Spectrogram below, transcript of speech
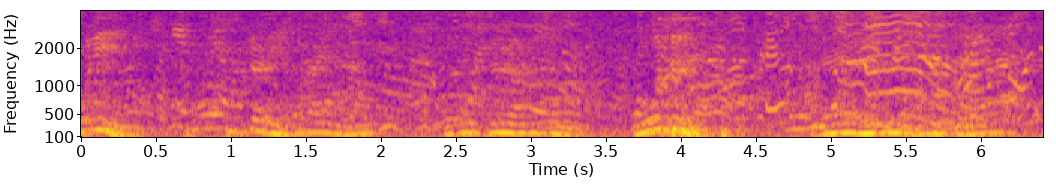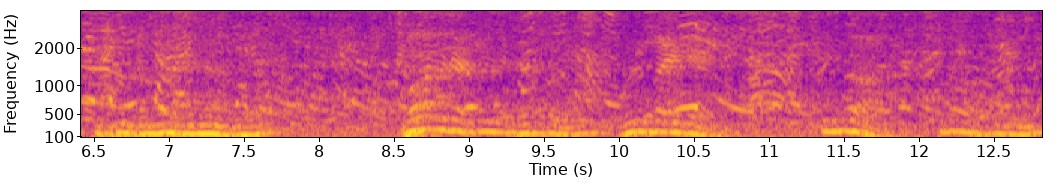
우리 특별히 살아있는 그리고 교육하신 모든 내 외국인들께 깊은 감사를 드리면서 저하늘의 하나님의 별처럼 누군가에게 희망을 가진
